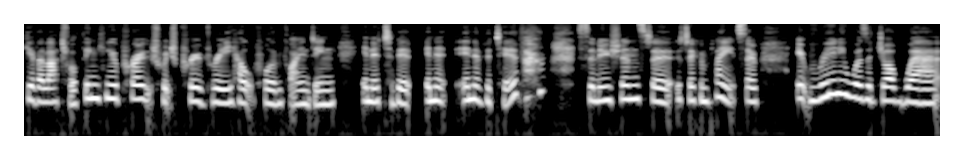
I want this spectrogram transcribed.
give a lateral thinking approach, which proved really helpful in finding innovative, innovative solutions to, to complaints. So it really was a job where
